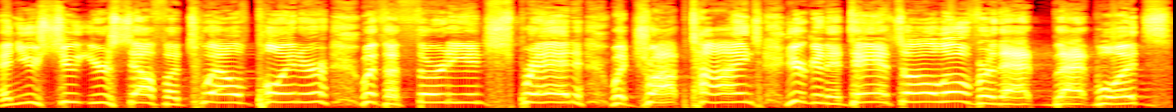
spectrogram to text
and you shoot yourself a 12 pointer with a 30 inch spread with drop tines, you're gonna dance all over that, that woods.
